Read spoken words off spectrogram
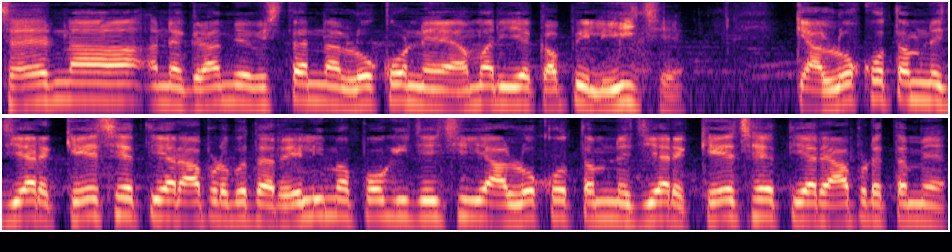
શહેરના અને ગ્રામ્ય વિસ્તારના લોકોને અમારી એક અપીલ એ છે કે આ લોકો તમને જ્યારે કહે છે ત્યારે આપણે બધા રેલીમાં પોગી જઈએ છીએ. આ લોકો તમને જ્યારે કહે છે ત્યારે આપણે તમે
